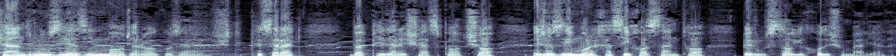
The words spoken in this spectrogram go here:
چند روزی از این ماجرا گذشت پسرک و پدرش از پادشاه اجازه مرخصی خواستند تا به روستای خودشون برگردن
